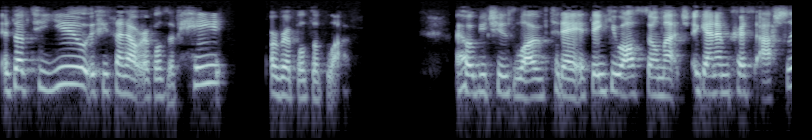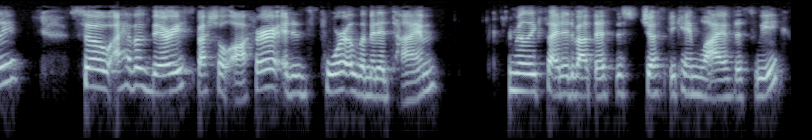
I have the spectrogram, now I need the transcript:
It's up to you if you send out ripples of hate or ripples of love. I hope you choose love today. Thank you all so much. Again, I'm Kris Ashley. So I have a very special offer. It is for a limited time. I'm really excited about this. This just became live this week.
